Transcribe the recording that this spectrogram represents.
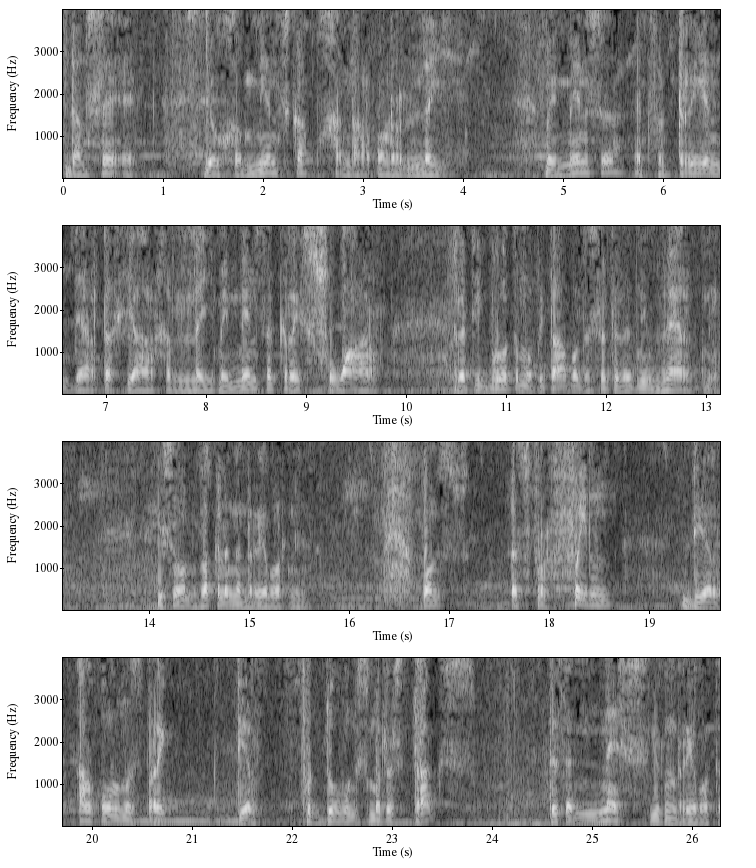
dan sê ek jou gemeenskap gaan daaronder ly. My mense het vir 33 jaar gelei. My mense kry swaar. Hulle het nie brood om op die tafel te sit, hulle het nie werk nie. Dis 'n ontwikkeling in Reword nie. Ons is vervuil deur alkoholmisbruik, deur verdowingsmiddels, drugs. Dis 'n nes hier in Reword.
